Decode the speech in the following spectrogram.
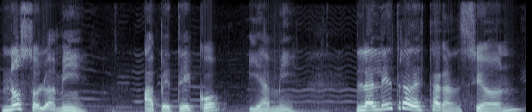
no solo a mí, a Peteco y a mí. La letra de esta canción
